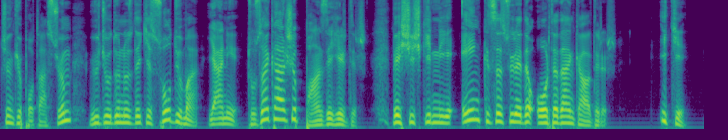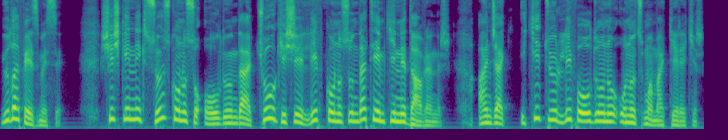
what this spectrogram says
Çünkü potasyum vücudunuzdaki sodyuma yani tuza karşı panzehirdir ve şişkinliği en kısa sürede ortadan kaldırır. 2. Yulaf ezmesi. Şişkinlik söz konusu olduğunda çoğu kişi lif konusunda temkinli davranır. Ancak iki tür lif olduğunu unutmamak gerekir.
